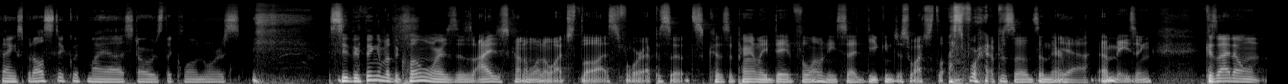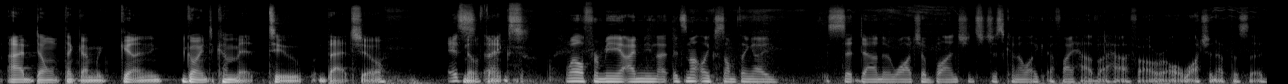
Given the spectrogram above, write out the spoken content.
Thanks, but I'll stick with my uh, Star Wars: The Clone Wars. see the thing about the Clone Wars is I just kind of want to watch the last four episodes because apparently Dave Filoni said you can just watch the last four episodes and they're Yeah. amazing. Because I don't, I don't think I'm gonna, going to commit to that show. It's No uh, thanks. well, for me, I mean, it's not like something I sit down and watch a bunch. It's just kind of like if I have a half hour, I'll watch an episode.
